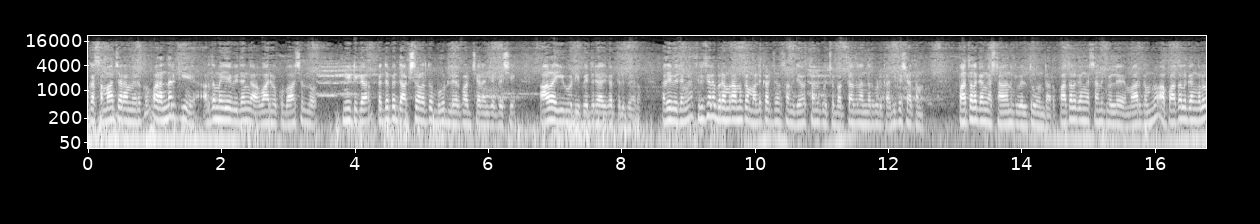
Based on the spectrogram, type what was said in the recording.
ఒక సమాచారం మేరకు వారందరికీ అర్థమయ్యే విధంగా వారి యొక్క భాషల్లో నీటిగా పెద్ద పెద్ద అక్షరాలతో బోర్డులు ఏర్పాటు చేయాలని చెప్పేసి ఆలా ఈఓడి పెద్దిరాజు గారు తెలిపారు. అదేవిధంగా శ్రీశైల బ్రహ్మరామిక మల్లికార్జున స్వామి దేవస్థానానికి వచ్చే భక్తాదులందరూ కూడా అధిక శాతం పాతాళగంగ స్నానానికి వెళ్తూ ఉంటారు. పాతాళగంగ స్నానానికి వెళ్ళే మార్గంలో ఆ పాతాళగంగలో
